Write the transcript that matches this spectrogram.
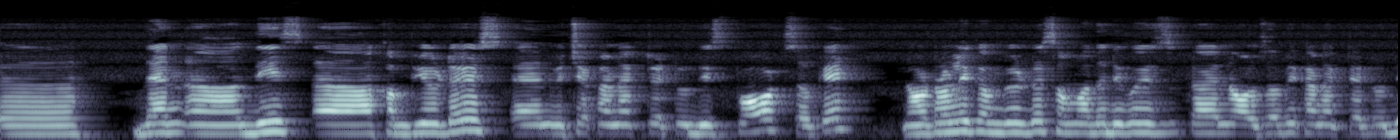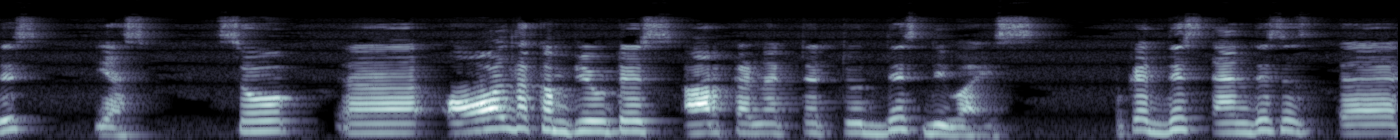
uh, then uh, these uh, computers and which are connected to these ports okay? Not only computers some other devices can also be connected to this. Yes. So uh, all the computers are connected to this device okay? This and this is uh,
